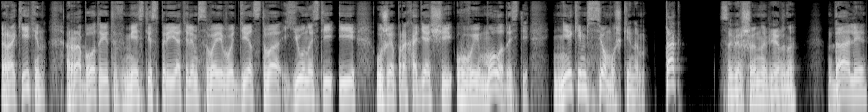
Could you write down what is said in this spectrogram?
Ракитин работает вместе с приятелем своего детства, юности и, уже проходящей, увы, молодости, неким Семушкиным. Так? Совершенно верно. Далее,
